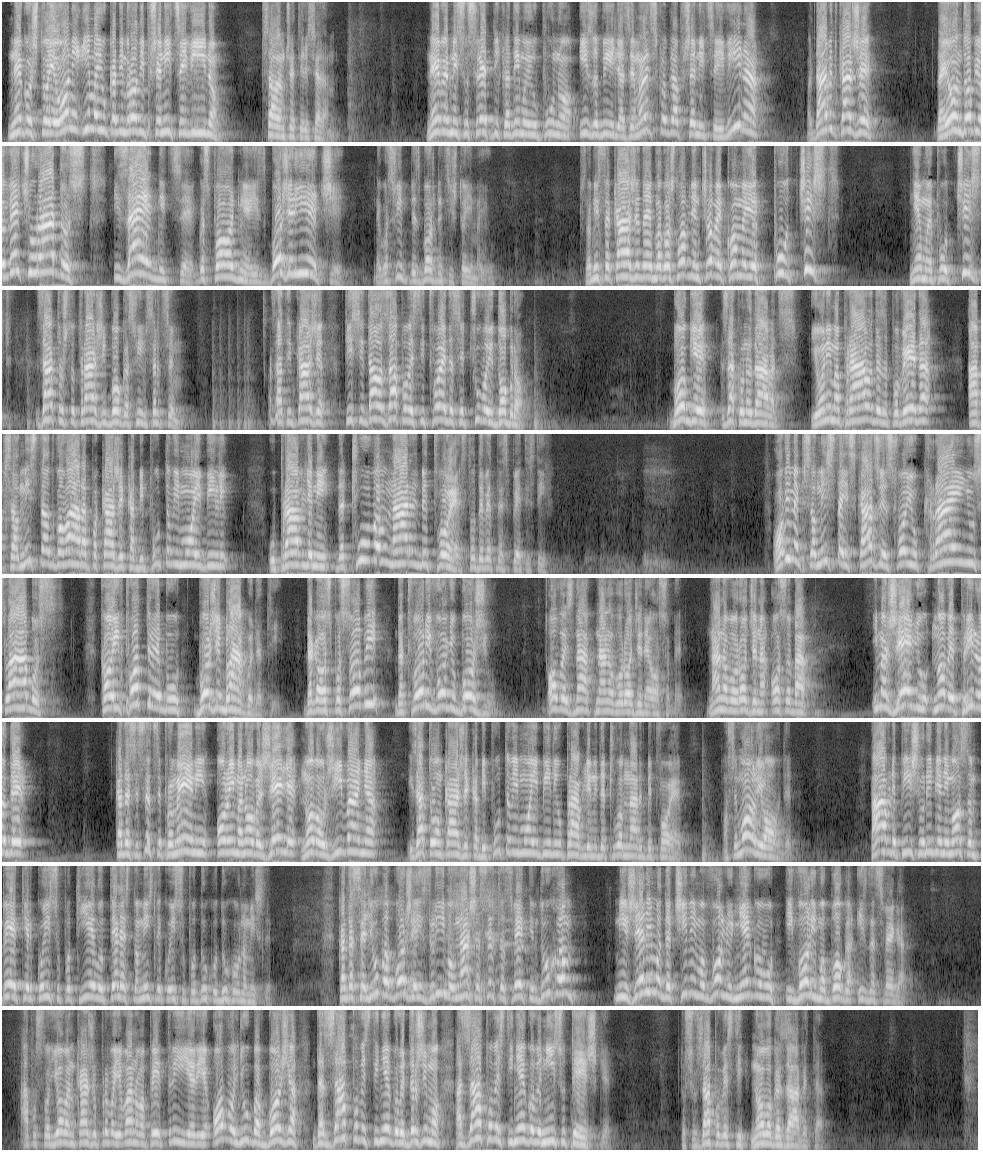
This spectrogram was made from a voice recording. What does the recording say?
nego što je oni imaju kad im rodi pšenica i vino. Psalam 4.7. Neverni su sretni kad imaju puno izobilja zemaljskoga, pšenice i vina, a David kaže da je on dobio veću radost iz zajednice gospodnje, iz Bože riječi, nego svi bezbožnici što imaju. Psalmista kaže da je blagoslovljen čovek kome je put čist. Njemu je put čist, zato što traži Boga svim srcem. Zatim kaže, ti si dao zapovesti tvoje da se čuvaju dobro. Bog je zakonodavac i on ima pravo da zapoveda, a psalmista odgovara pa kaže, kad bi putovi moji bili upravljeni, da čuvam naredbe tvoje, 119. stih. Ovime psalmista iskazuje svoju krajnju slabost kao i potrebu Bože blagodati, da ga osposobi da tvori volju Božju. Ovo je znak na novorođene osobe. Na novorođena osoba ima želju nove prirode, kada se srce promeni, ono ima nove želje, nova uživanja. I zato on kaže, kad bi putovi moji bili upravljeni da čuvam naredbe tvoje, on se moli ovde, Pavle piše u Ribljenim 8.5 jer koji su po tijelu telesno misle, koji su po duhu duhovno misle. Kada se ljubav Bože izliva u naša srca svetim duhom, mi želimo da činimo volju njegovu i volimo Boga iznad svega. Apostol Jovan kaže u 1. Jovanova 5.3 jer je ovo ljubav Božja da zapovesti njegove držimo, a zapovesti njegove nisu teške. To su zapovesti Novoga Zaveta.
